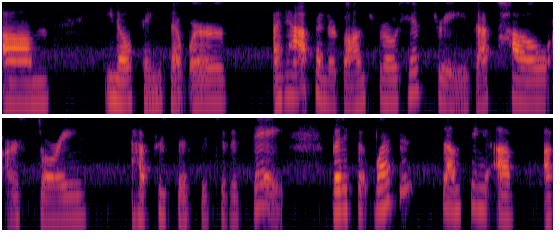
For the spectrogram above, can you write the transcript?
um, you know, things that were had happened or gone throughout history. That's how our stories have persisted to this day. But if it wasn't something of of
